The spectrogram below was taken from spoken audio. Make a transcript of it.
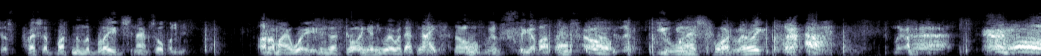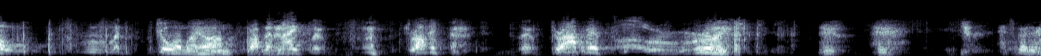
Just press a button and the blade snaps open. Out of my way. You're not going anywhere with that knife. No, we'll see about that. Oh, you asked for it, Larry. Ah. Ah. Oh, let go of my arm. Drop the knife. Drop it. Drop it. All right. That's better.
